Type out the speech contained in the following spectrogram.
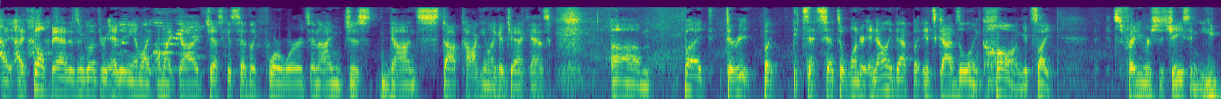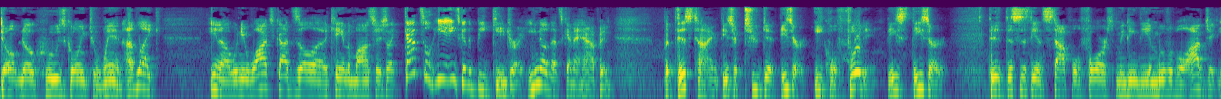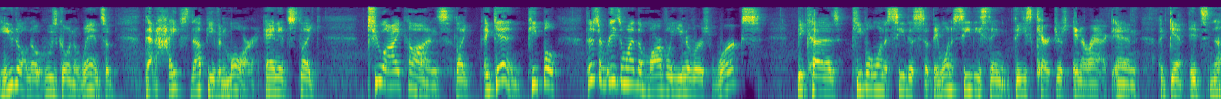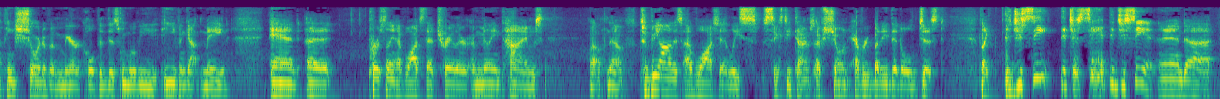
I, I felt bad as I'm going through editing. I'm like, oh my god, Jessica said like four words, and I'm just non-stop talking like a jackass. Um, but there is, but it's that sense of wonder, and not only that, but it's Godzilla and Kong. It's like it's Freddy versus Jason. You don't know who's going to win. Unlike, you know, when you watch Godzilla, King of the Monsters, like Godzilla, yeah, he's going to beat Ghidorah. You know that's going to happen. But this time, these are two. Di- these are equal footing. These these are. This, is the unstoppable force meeting the immovable object. You don't know who's going to win, so that hypes it up even more. And it's like two icons. Like again, people. There's a reason why the Marvel universe works because people want to see this stuff. They want to see these things, these characters interact. And again, it's nothing short of a miracle that this movie even got made. And uh, personally, I've watched that trailer a million times. Well, no, to be honest, I've watched it at least 60 times. I've shown everybody that'll just like, did you see? Did you see it? Did you see it? And uh,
